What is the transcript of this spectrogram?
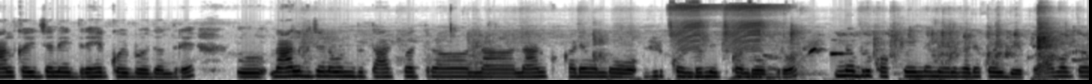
ನಾಲ್ಕೈದು ಜನ ಇದ್ದರೆ ಹೇಗೆ ಕೊಯ್ಬೋದು ಅಂದರೆ ನಾಲ್ಕು ಜನ ಒಂದು ತಾಟ್ಪತ್ರ ನಾಲ್ಕು ಕಡೆ ಒಂದು ಹಿಡ್ಕೊಂಡು ನಿಂತ್ಕೊಂಡು ಒಬ್ಬರು ಇನ್ನೊಬ್ಬರು ಕೊಕ್ಕೆಯಿಂದ ಮೇಲುಗಡೆ ಕೊಯ್ಬೇಕು. ಆವಾಗ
